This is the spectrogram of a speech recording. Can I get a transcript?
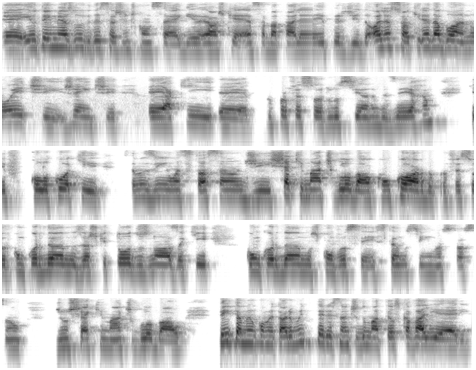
É, eu tenho minhas dúvidas se a gente consegue. Eu acho que essa batalha é meio perdida. Olha só, queria dar boa noite, gente é, aqui é, para o professor Luciano Bezerra, que colocou aqui, estamos em uma situação de checkmate global, concordo, professor, concordamos, acho que todos nós aqui concordamos com você, estamos sim em uma situação de um checkmate global. Tem também um comentário muito interessante do Matheus Cavalieri,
